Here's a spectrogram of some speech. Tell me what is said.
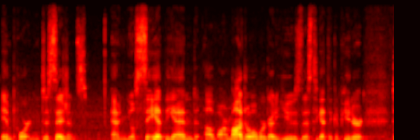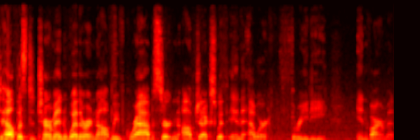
important decisions. And you'll see at the end of our module, we're going to use this to get the computer to help us determine whether or not we've grabbed certain objects within our 3D environment.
